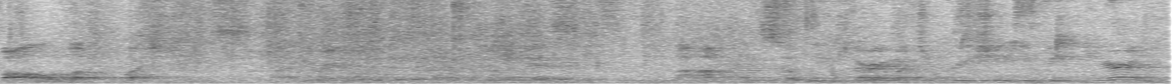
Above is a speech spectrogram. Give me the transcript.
follow-up questions uh, during this. Um, and so we very much appreciate you being here, and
